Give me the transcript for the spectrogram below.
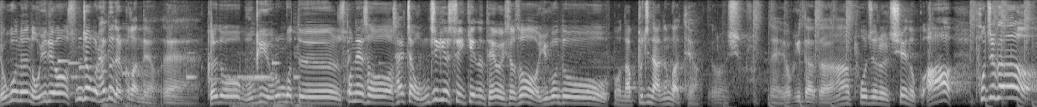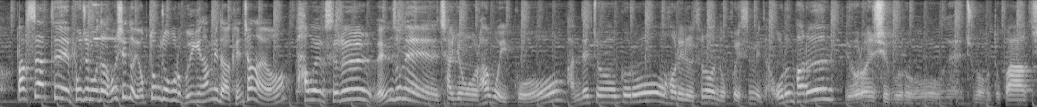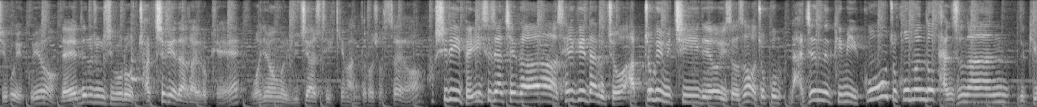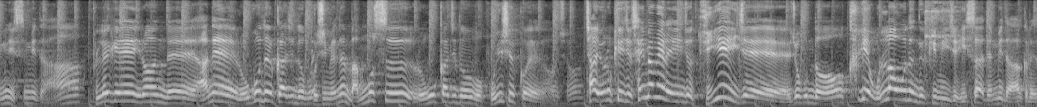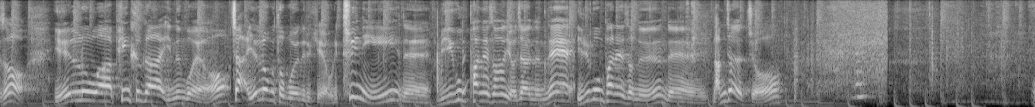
요거는 오히려 순정을 해도 될 것 같네요. 네. 그래도 무기 이런 것들 손에서 살짝 움직일 수 있게는 되어 있어서 이거도 뭐 나쁘진 않은 것 같아요. 이런 식으로. 네, 여기다가 포즈를 취해놓고 아! 포즈가 박스아트의 포즈보다 훨씬 더 역동적으로 보이긴 합니다. 괜찮아요. Power Axe를 왼손에 착용을 하고 있고 반대쪽으로 허리를 틀어놓고 있습니다. 오른팔은 이런 식으로 네, 주먹을 또 꽉 쥐고 있고요. 레드를 중심으로 좌측에다가 이렇게 원형을 유지할 수 있게 만들어줬어요. 확실히 베이스 자체가 세 개 다 그쵸? 앞쪽에 위치되어 있어서 조금 낮은 느낌이 있고 조금은 더 단순한 느낌은 있습니다. 블랙에 이런 네, 안에 로고들까지도 보시면은 맘모스 로고까지도 뭐 보이실 거예요. 그죠? 자, 이렇게 이제 세 명의 레인저 뒤에 이제 조금 더 크게 올라오는 느낌이 이제 있어야 됩니다. 그래서 옐로우와 핑크가 있는 거예요. 자, 옐로우부터 보여드릴게요. 우리 트리니. 네. 미국판에서는 여자였는데 일본판에서는 네, 남자였죠.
